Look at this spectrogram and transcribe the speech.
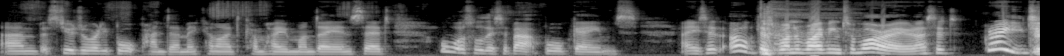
Um, but Stuart had already bought Pandemic, and I'd come home one day and said, "Oh, what's all this about board games?" And he said, "Oh, there's one arriving tomorrow." And I said, "Great!"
